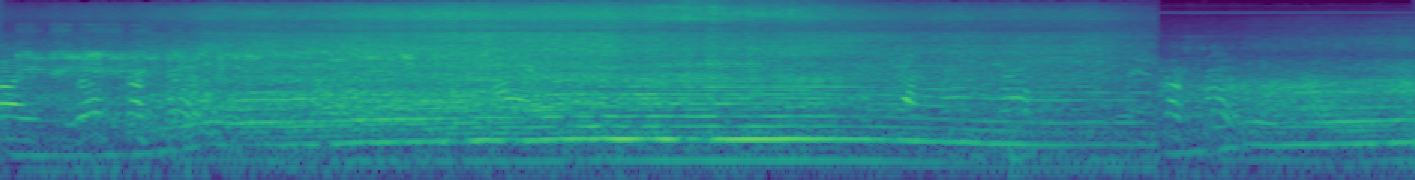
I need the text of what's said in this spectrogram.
ウエストステージ。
